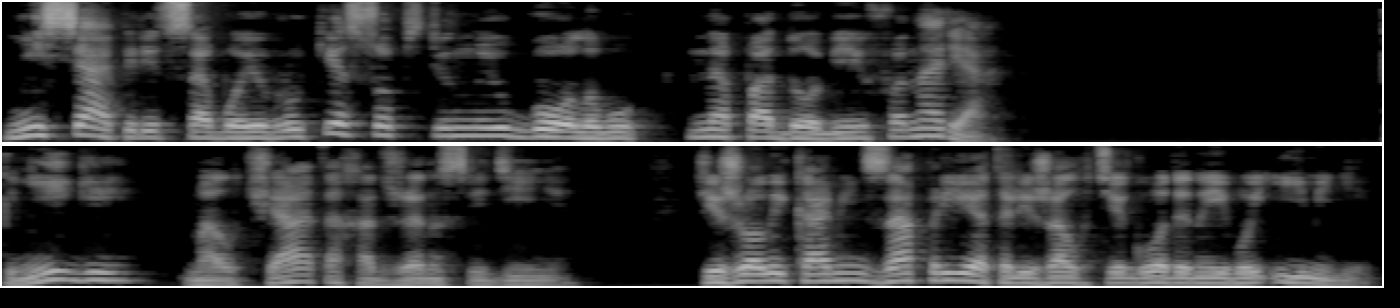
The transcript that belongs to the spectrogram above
неся перед собой в руке собственную голову наподобие фонаря. Книги молчат о Хадже на средине. Тяжелый камень запрета лежал в те годы на его имени.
